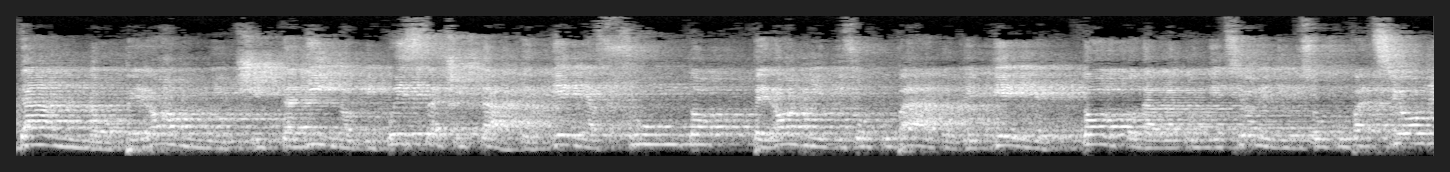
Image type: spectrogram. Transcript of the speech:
dando per ogni cittadino di questa città che viene assunto, per ogni disoccupato che viene tolto dalla condizione di disoccupazione,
